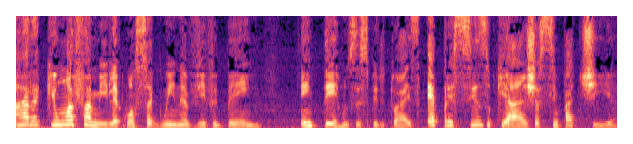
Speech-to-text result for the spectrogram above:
Para que uma família consanguínea vive bem, em termos espirituais, é preciso que haja simpatia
